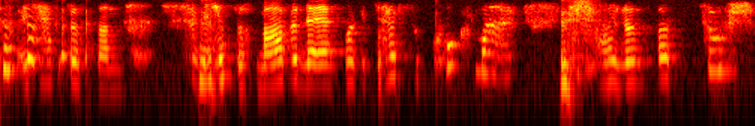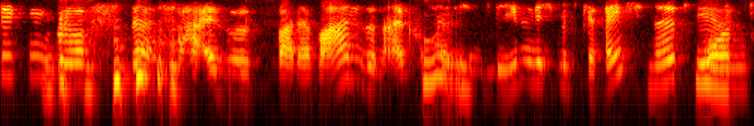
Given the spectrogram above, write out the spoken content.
Ich habe das dann, ich habe das Marvin da erstmal gezeigt, so guck mal, die wollen uns was zuschicken. So. Das war also, es war der Wahnsinn, einfach cool. ich im Leben nicht mit gerechnet ja. und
